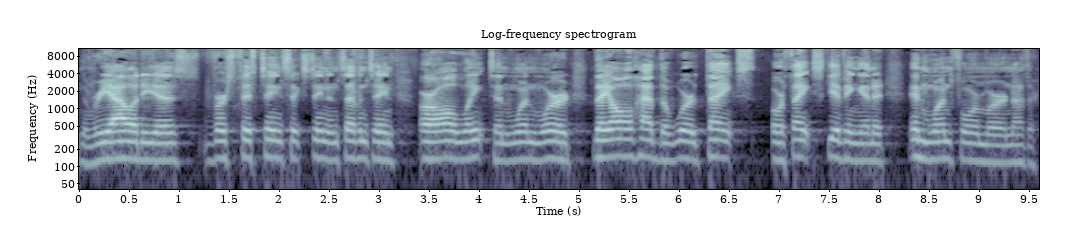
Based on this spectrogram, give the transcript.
The reality is, verse 15, 16, and 17 are all linked in one word. They all have the word thanks or thanksgiving in it in one form or another.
